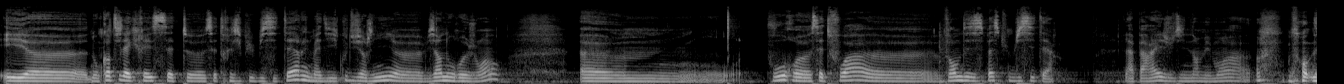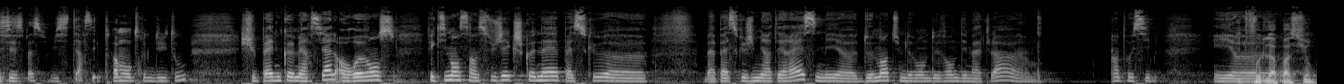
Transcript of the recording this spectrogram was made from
Et euh, donc quand il a créé cette euh, cette régie publicitaire, il m'a dit écoute Virginie, viens nous rejoindre. pour cette fois vendre des espaces publicitaires. Là, pareil, je lui dis non, mais moi, vendre des espaces publicitaires, c'est pas mon truc du tout. Je suis pas une commerciale. En revanche, effectivement, c'est un sujet que je connais parce que bah parce que je m'y intéresse, mais euh, demain tu me demandes de vendre des matelas, euh, impossible. Et, Il te faut de la euh, passion.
